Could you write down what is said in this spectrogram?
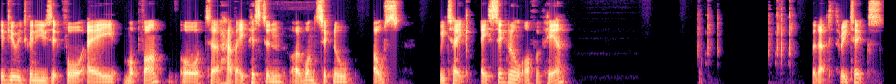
if you're going to use it for a mob farm or to have a piston, a one signal pulse, we take a signal off of here, put that to three ticks,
